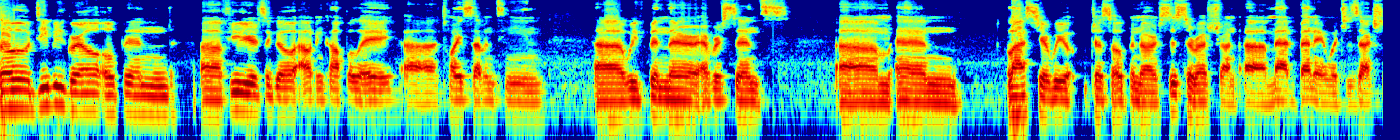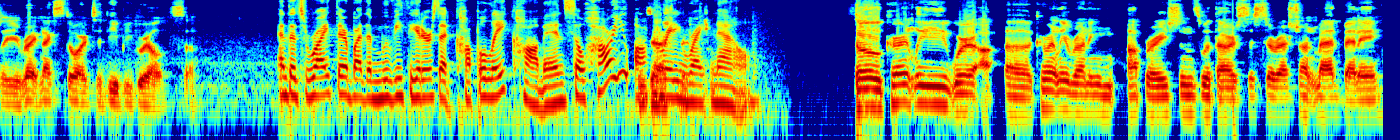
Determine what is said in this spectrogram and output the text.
So DB Grill opened uh, a few years ago out in Kapolei, uh, 2017. Uh, we've been there ever since. Um, and last year we just opened our sister restaurant, uh, Mad Bene, which is actually right next door to DB Grill. So. And that's right there by the movie theaters at Kapolei Commons. So how are you operating exactly. right now? So currently, we're uh, currently running operations with our sister restaurant, Mad Bene.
